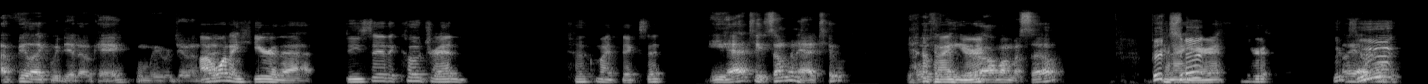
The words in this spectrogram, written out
I feel like we did okay when we were doing that. I want to hear that. Do you say that Coach Red took my fix it? He had to. Someone had to. Yeah. What, Can I do hear it? all by myself? Can Fix I hear it? Hear it? Oh, yeah, it.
